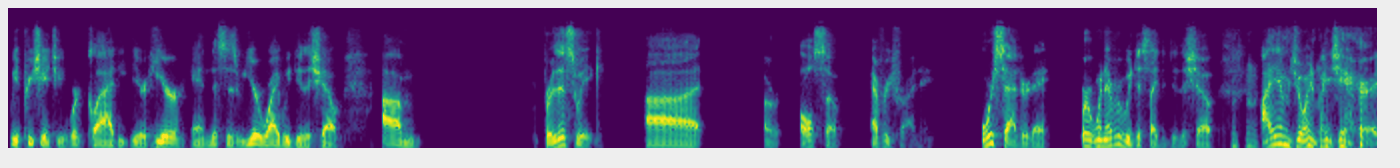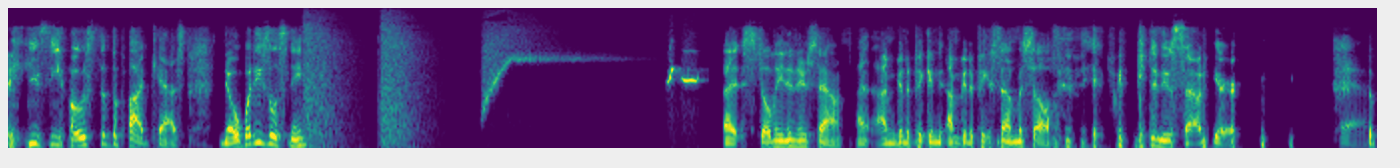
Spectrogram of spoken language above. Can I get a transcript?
We appreciate you. We're glad you're here, and this is you're why we do the show. Um, for this week, uh, or also every Friday or Saturday or whenever we decide to do the show, I am joined by Jared. He's the host of the podcast. Nobody's listening. I still need a new sound. I, I'm gonna pick an, I'm gonna pick a sound myself if we get a new sound here. Yeah. The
